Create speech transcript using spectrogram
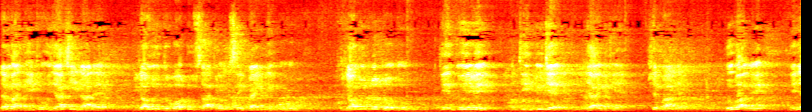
လက်မှတ်ရေးထိုးရရှိလာတဲ့ကျောင်းသူသဘောတူစာချုပ်စိတ်ပိုင်းတွေကိုကျောင်းသူလွတ်တော်တို့တင်သွင်း၍အတည်ပြုချက်ရယူခြင်းဖြစ်ပါတယ်။သို့ပါ၍ငင်းရ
